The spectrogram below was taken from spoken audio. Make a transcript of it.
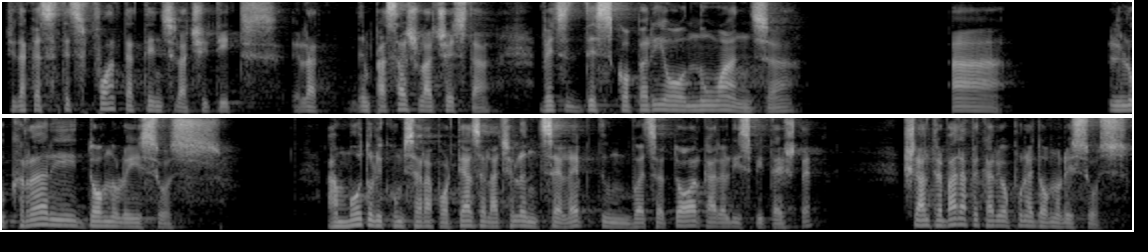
Și dacă sunteți foarte atenți la citit, la, în pasajul acesta, veți descoperi o nuanță a lucrării Domnului Isus, a modului cum se raportează la cel înțelept învățător care îl ispitește și la întrebarea pe care o pune Domnul Isus.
